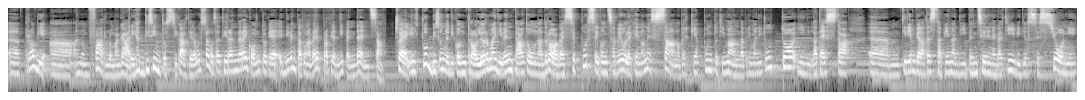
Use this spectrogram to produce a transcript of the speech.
eh, provi a, a, non farlo magari, a disintossicarti da questa cosa, ti renderai conto che è diventata una vera e propria dipendenza. Cioè il tuo bisogno di controllo è ormai diventato una droga e seppur sei consapevole che non è sano perché appunto ti manda prima di tutto la testa ehm, ti riempie la testa piena di pensieri negativi, di ossessioni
